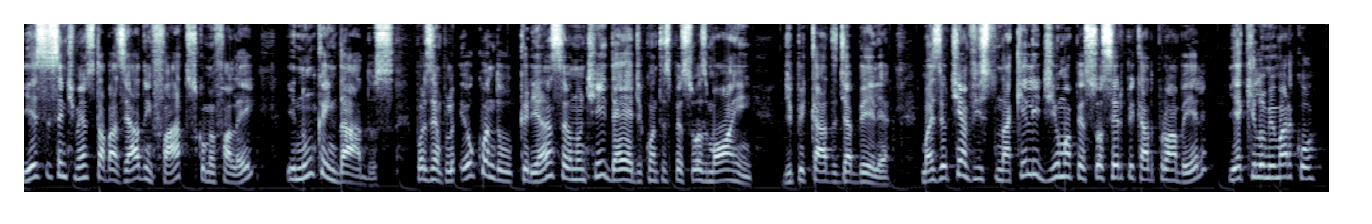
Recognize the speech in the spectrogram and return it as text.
e esse sentimento está baseado em fatos, como eu falei, e nunca em dados. Por exemplo, eu quando criança, eu não tinha ideia de quantas pessoas morrem de picada de abelha, mas eu tinha visto naquele dia uma pessoa ser picada por uma abelha e aquilo me marcou.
